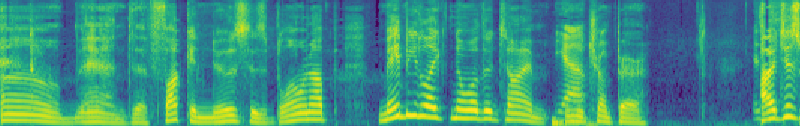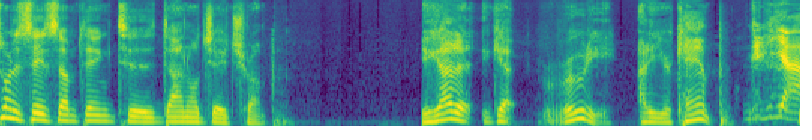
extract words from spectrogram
Oh, man. The fucking news is blown up maybe like no other time in the Trump era. Is- I just want to say something to Donald J. Trump. You got to get Rudy out of your camp. yeah.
